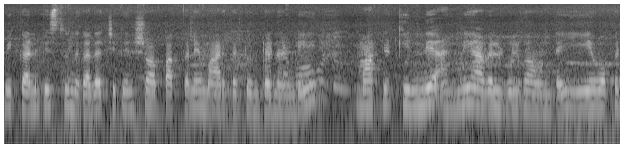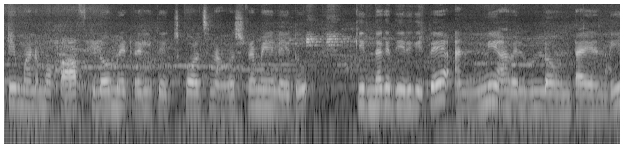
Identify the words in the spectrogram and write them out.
మీకు కనిపిస్తుంది కదా చికెన్ షాప్ పక్కనే మార్కెట్ ఉంటుందండి మాకు కిందే అన్నీ అవైలబుల్గా ఉంటాయి. ఏ ఒక్కటి మనం ఒక హాఫ్ కిలోమీటర్ వెళ్ళి తెచ్చుకోవాల్సిన అవసరమే లేదు. కిందకి తిరిగితే అన్నీ అవైలబుల్లో ఉంటాయండి.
